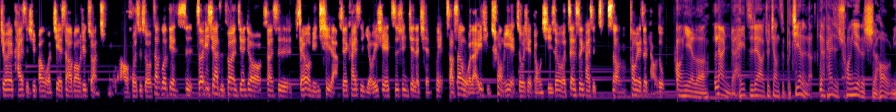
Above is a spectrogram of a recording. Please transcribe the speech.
就会开始去帮我介绍，帮我去转图，然后或是说上过电视，所以一下子突然间就算是小有名气了。所以开始有一些资讯界的前辈找上我来一起创业做一些东西，所以我正式开始走上创业这条路。创业了，那你的黑资料就这样子不见了。那开始创业的时候，你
